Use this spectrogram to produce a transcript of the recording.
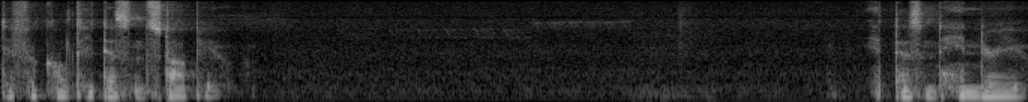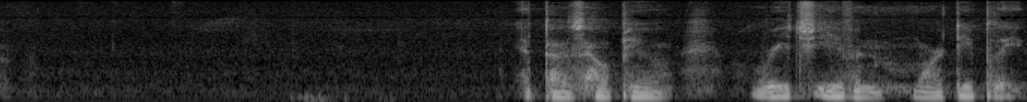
Difficulty doesn't stop you. It doesn't hinder you. It does help you reach even more deeply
